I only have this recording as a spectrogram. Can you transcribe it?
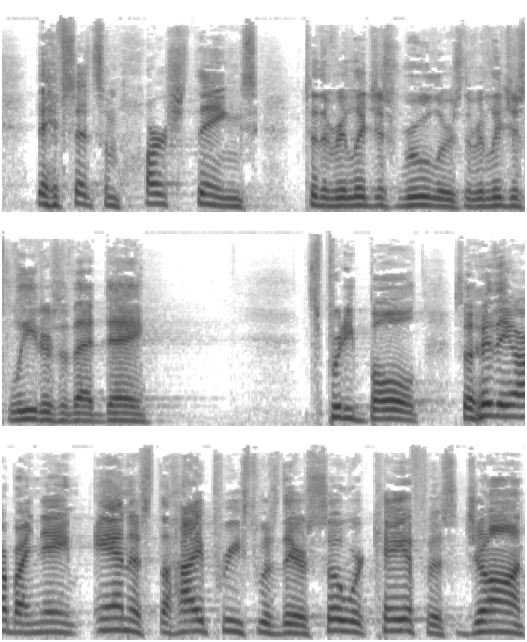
They've said some harsh things to the religious rulers, the religious leaders of that day. It's pretty bold. So here they are by name. Annas, the high priest, was there. So were Caiaphas, John,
